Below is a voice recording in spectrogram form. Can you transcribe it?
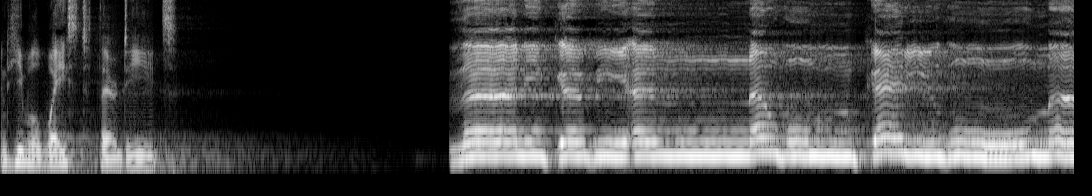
and He will waste their deeds. ذلك بأنهم كرهوا ما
